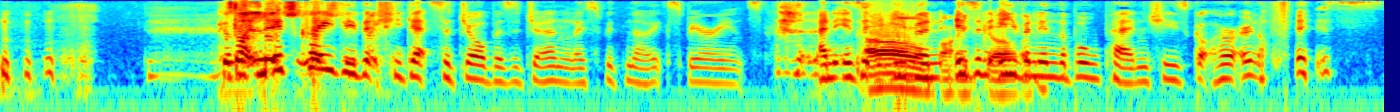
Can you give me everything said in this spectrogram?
Because like it's crazy that like- she gets a job as a journalist with no experience and isn't Oh even isn't God. even in the bullpen. She's got her own office.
